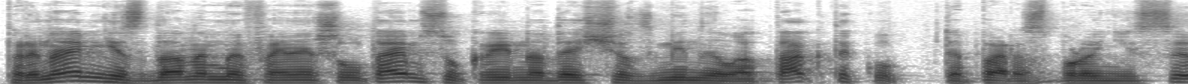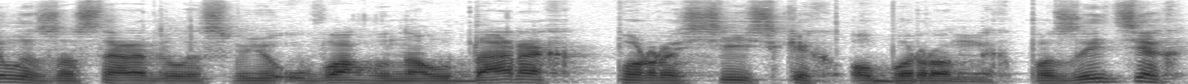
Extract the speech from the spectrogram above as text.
Принаймні, з даними Financial Times, Україна дещо змінила тактику. Тепер збройні сили зосередили свою увагу на ударах по російських оборонних позиціях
